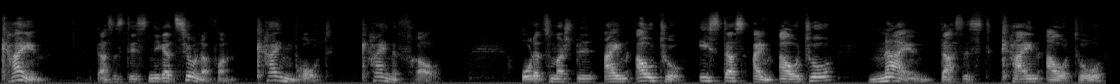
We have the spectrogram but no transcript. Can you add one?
Kein, das ist die Negation davon. Kein Brot, keine Frau. Oder zum Beispiel ein Auto. Ist das ein Auto? Nein, das ist kein Auto,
